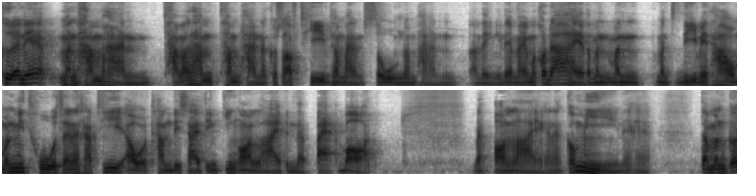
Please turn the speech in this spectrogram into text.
คืออันเนี้ยมันทำผ่านถามว่าทำทำผ่าน Microsoft Teams ทำผ่าน Zoom ทำผ่านอะไรอย่างนี้ได้ไหมมันก็ได้ แต่มันมันมันดีไม่เท่า มันมี tools เลยนะครับ ที่เอาทำดีไซน์ thinking ออนไลน์เป็นแบบแปะบอร์ด แบบออนไลน์นะก็มีนะฮะแต่มันก็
